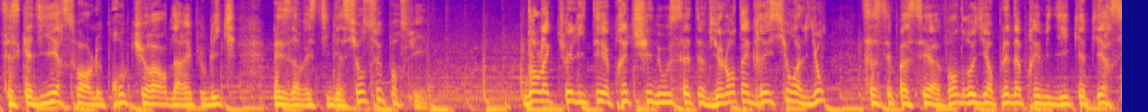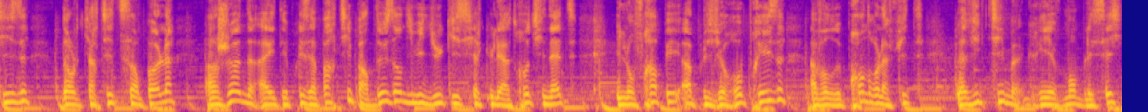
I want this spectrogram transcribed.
c'est ce qu'a dit hier soir le procureur de la République. Les investigations se poursuivent. Dans l'actualité, près de chez nous, cette violente agression à Lyon. Ça s'est passé à vendredi en plein après-midi à Pierre Cise, dans le quartier de Saint-Paul. Un jeune a été pris à partie par deux individus qui circulaient à trottinette. Ils l'ont frappé à plusieurs reprises avant de prendre la fuite. La victime, grièvement blessée,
